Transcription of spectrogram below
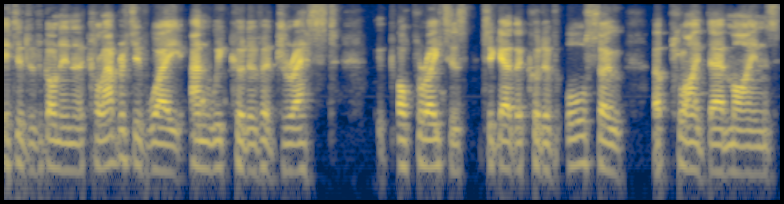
it had have gone in a collaborative way, and we could have addressed operators together, could have also applied their minds.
